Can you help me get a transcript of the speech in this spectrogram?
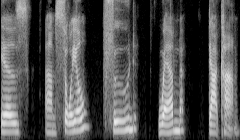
is um, soilfoodweb.com.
